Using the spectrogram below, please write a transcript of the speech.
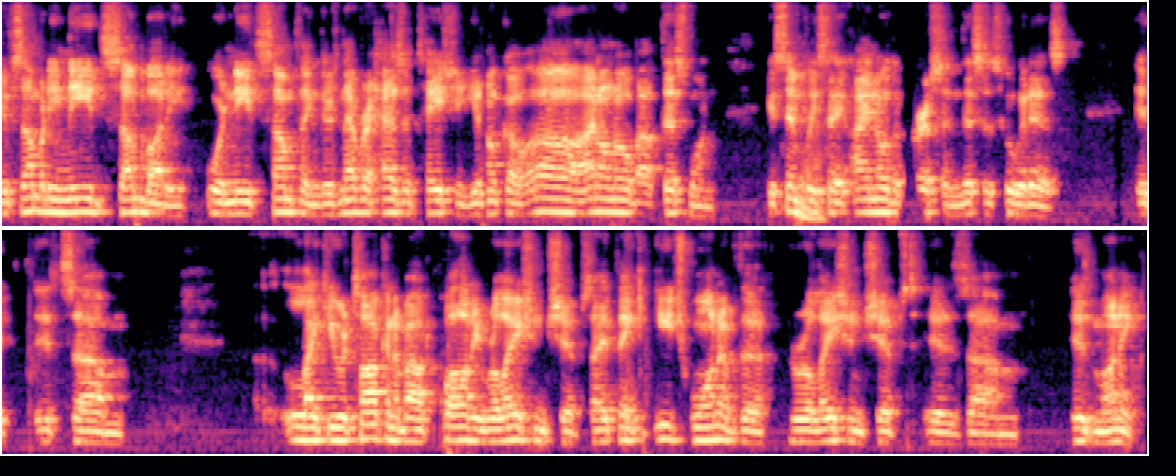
if somebody needs somebody or needs something, there's never hesitation. You don't go, oh, I don't know about this one. You simply yeah. say, I know the person. This is who it is. It, it's um, like you were talking about quality relationships. I think each one of the relationships is um, is money.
